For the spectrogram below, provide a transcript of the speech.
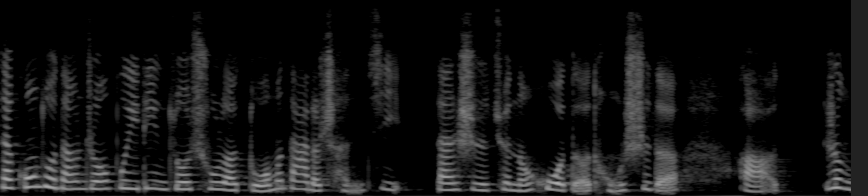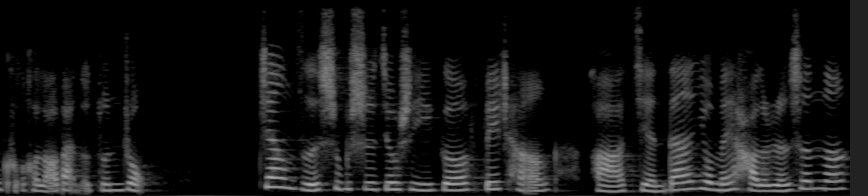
在工作当中不一定做出了多么大的成绩，但是却能获得同事的啊认可和老板的尊重，这样子是不是就是一个非常啊简单又美好的人生呢？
